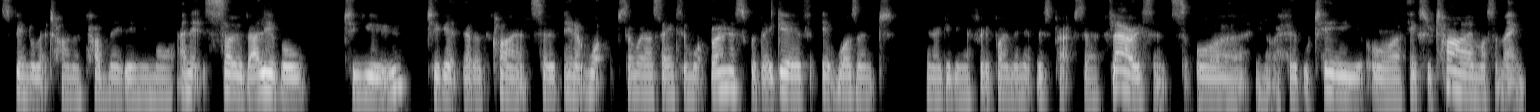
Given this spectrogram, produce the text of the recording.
spend all that time in PubMed anymore. And it's so valuable to you to get that other client. So, you know, what, so when I was saying to them, what bonus would they give? It wasn't, you know, giving a free appointment. It was perhaps a flower essence or, you know, a herbal tea or extra time or something,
